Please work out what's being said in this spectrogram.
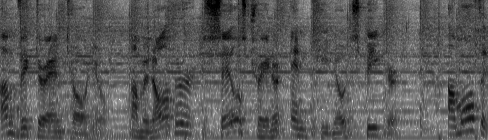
I'm Victor Antonio. I'm an author, sales trainer, and keynote speaker. I'm often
